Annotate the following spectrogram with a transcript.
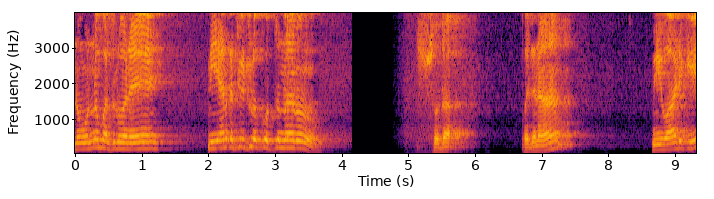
నువ్వు ఉన్న బస్సులోనే నీ వెనక సీట్లో కూర్చున్నాను. సుధా వదినా మీ వాడికి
